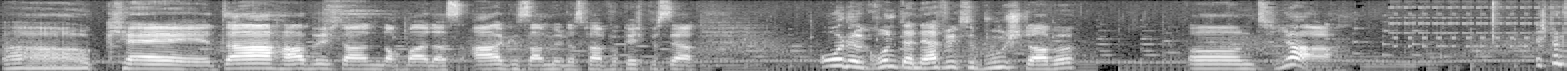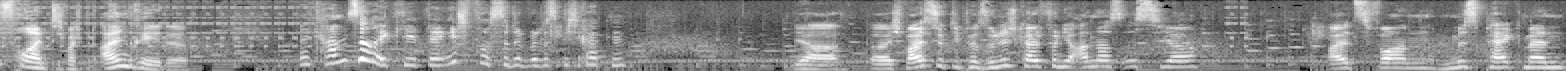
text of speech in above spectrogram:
Okay, da habe ich dann nochmal das A gesammelt. Das war wirklich bisher ohne Grund der nervigste Buchstabe. Und ja. Ich bin freundlich, weil ich mit allen rede. Willkommen zurück, Liebling. Ich wusste, du würdest mich retten. Ja, äh, ich weiß nicht, ob die Persönlichkeit von ihr anders ist hier als von Miss Pac-Man.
